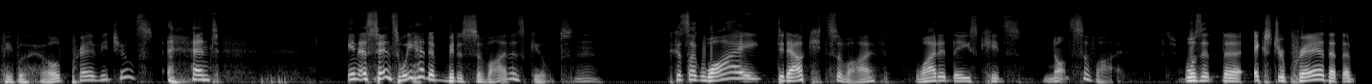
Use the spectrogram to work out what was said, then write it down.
People held prayer vigils. And in a sense, we had a bit of survivor's guilt. Mm. Because, like, why did our kids survive? Why did these kids not survive? Sure. Was it the extra prayer that the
